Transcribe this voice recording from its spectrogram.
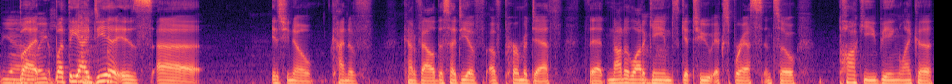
Yeah, but like- but the idea is uh, is you know kind of kind of valid. This idea of of permadeath that not a lot of Mm-hmm. games get to express, and so Pocky being like a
